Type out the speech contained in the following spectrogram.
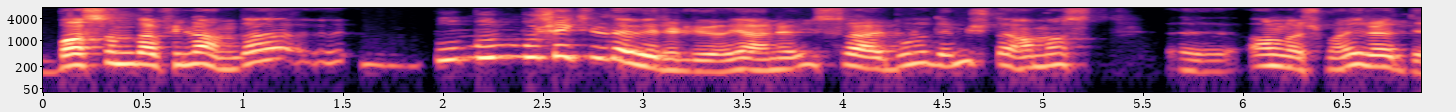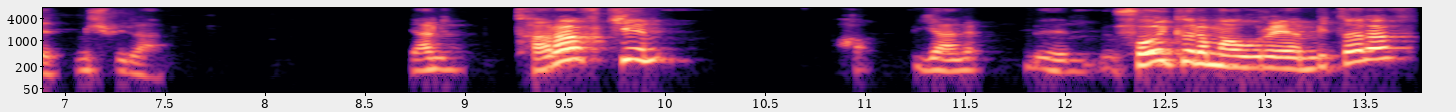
basında filan da e, bu, bu, bu şekilde veriliyor. Yani İsrail bunu demiş de Hamas e, anlaşmayı reddetmiş filan. Yani taraf kim? Yani e, soykırıma uğrayan bir taraf.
